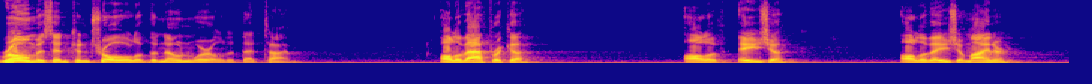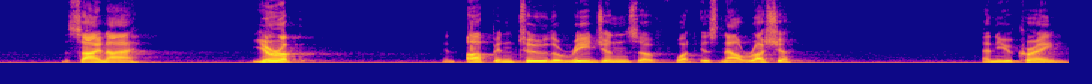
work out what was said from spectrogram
Rome is in control of the known world at that time. All of Africa, all of Asia, all of Asia Minor, the Sinai, Europe, and up into the regions of what is now Russia and the Ukraine.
